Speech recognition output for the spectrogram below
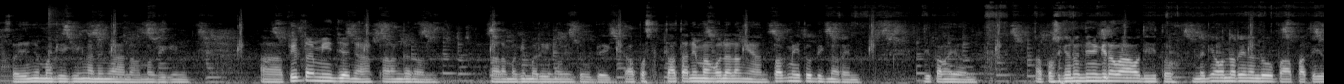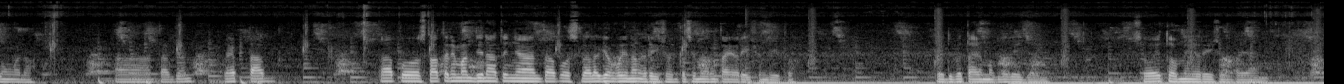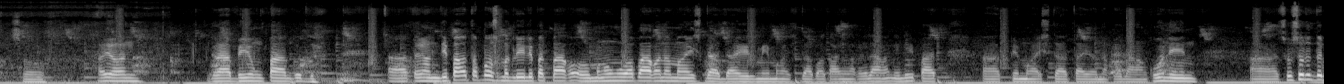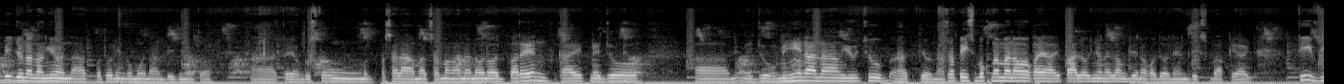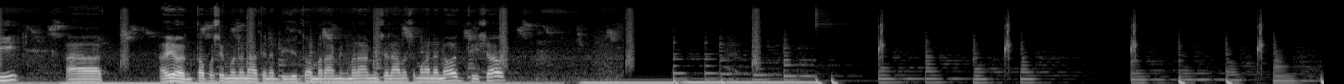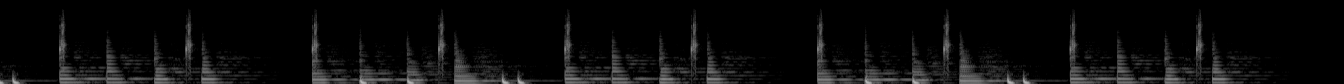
So yan yung magiging ano niya, no? magiging ah, filter media niya, parang ganon. Para maging malinaw yung tubig. Tapos tataniman ko na lang yan pag may tubig na rin. Hindi pa ngayon. Tapos ganun din yung ginawa ko dito. Nilagyan ko na rin ng lupa pati yung ano, ah tawag yan, rep tab. Tapos tataniman din natin yan. Tapos lalagyan ko yun ng aeration kasi meron tayo aeration dito. Pwede ba tayo maglagay dyan? So ito may aeration pa yan. So ayun, grabe yung pagod. At ayun, hindi pa ako tapos, maglilipat pa ako o mangunguha pa ako ng mga isda dahil may mga isda pa tayo na kailangan ilipat at may mga isda tayo na kailangan kunin. At susunod na video na lang yun at putulin ko muna ang video na to. At ayun, gusto kong magpasalamat sa mga nanonood pa rin kahit medyo ah, medyo humihina na ang YouTube. At yun, nasa Facebook naman ako kaya i-follow nyo na lang din ako doon Hendrix Backyard TV at ayun, tapusin muna natin ang video to. Maraming maraming salamat sa mga nanood. Peace out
